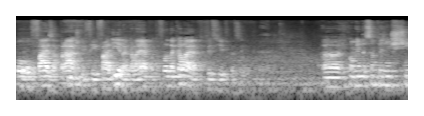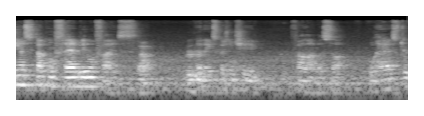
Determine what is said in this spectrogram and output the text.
Ou, ou faz a prática, enfim, faria naquela época? Tô falando daquela época específica, assim. A recomendação que a gente tinha é se tá com febre, não faz. Tá. Uhum. Era isso que a gente falava só. O resto...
